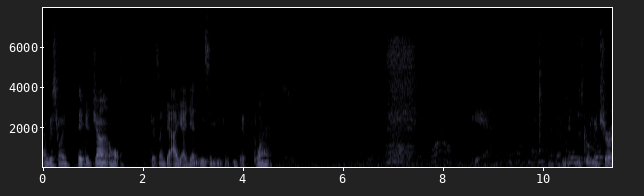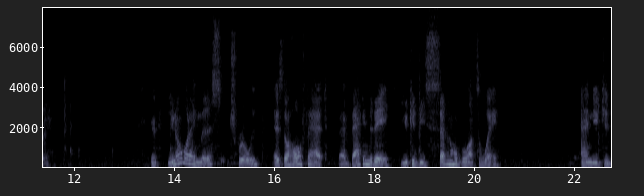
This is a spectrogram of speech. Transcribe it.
I'm just going to dig a giant hole because I, I gotta get me some thick glass. Yeah. Just going to make sure I. You, know what I miss truly is the whole fact that back in the day you could be seven whole blocks away and you could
